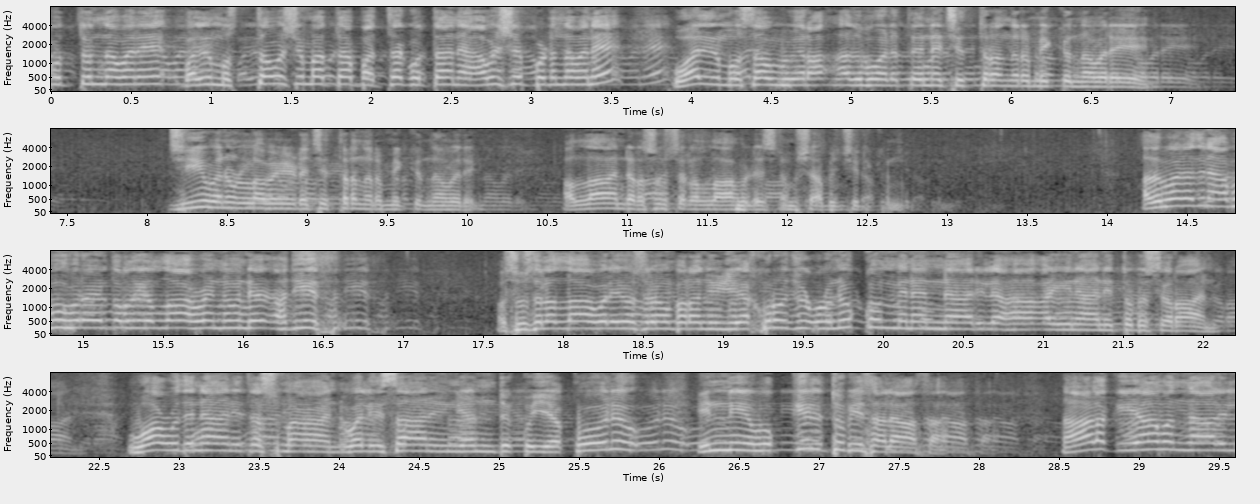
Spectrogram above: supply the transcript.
കുത്തുന്നവനെ വൽ മുസ്തൗഷിമത്ത പച്ച കുത്താൻ ആവശ്യപ്പെടുന്നവനെ വൽ മുസവ്വിറ അതുപോലെ തന്നെ ചിത്രം നിർമ്മിക്കുന്നവരെ. ജീവനുള്ളവയുടെ ചിത്രം നിർമ്മിക്കുന്നവര് അള്ളാഹിന്റെ റസൂൽ സല്ലല്ലാഹു അലൈഹി വസല്ലം ശാപിച്ചിരിക്കുന്നു. അതുപോലെ തന്നെ അബൂ റളിയല്ലാഹു അൻഹുവിന്റെ ഹദീസ് റസൂൽ സല്ലല്ലാഹു അലൈഹി വസല്ലം പറഞ്ഞു നാളെ കിയാമന്നാളിൽ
